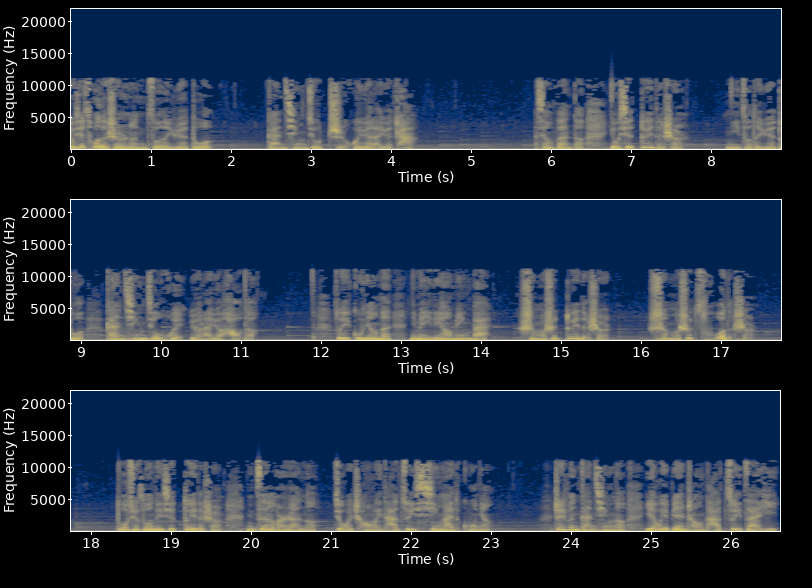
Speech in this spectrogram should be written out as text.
有些错的事儿呢，你做的越多，感情就只会越来越差。相反的，有些对的事儿，你做的越多，感情就会越来越好的。所以，姑娘们，你们一定要明白什么是对的事儿，什么是错的事儿，多去做那些对的事儿，你自然而然呢就会成为他最心爱的姑娘，这份感情呢也会变成他最在意、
